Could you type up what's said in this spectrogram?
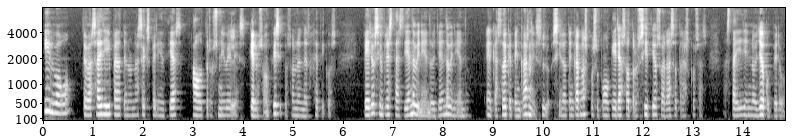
y luego te vas allí para tener unas experiencias a otros niveles, que no son físicos, son energéticos. Pero siempre estás yendo, viniendo, yendo, viniendo. En el caso de que te encarnes. Si no te encarnas, pues supongo que irás a otros sitios o harás otras cosas. Hasta ahí no llego, pero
